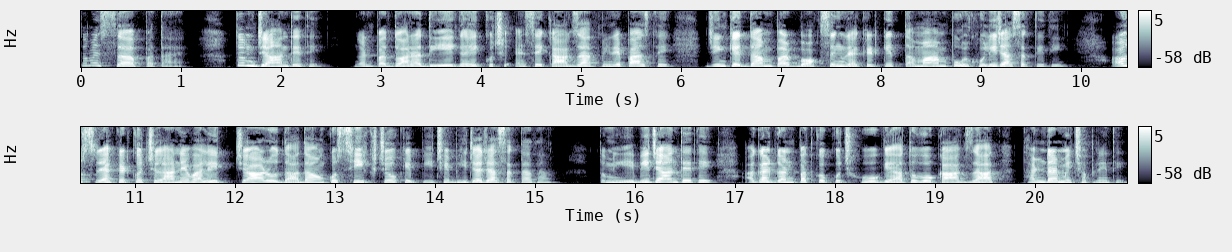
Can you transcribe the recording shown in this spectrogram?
तुम्हें सब पता है। तुम जानते थे, गणपत द्वारा दिए गए कुछ ऐसे कागजात मेरे पास थे, जिनके दम पर बॉक्सिंग रैकेट की तमाम पोल खोली जा सकती थी, और उस रैकेट को चलाने वाले चारों दादाओं को सीखचों के पीछे भेजा जा सकता था। तुम ये भी जानते थे, अगर गणपत को कुछ हो गया तो वो कागजात थंडर में छपने थे।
